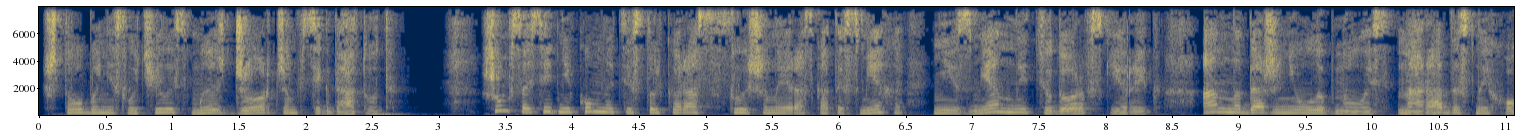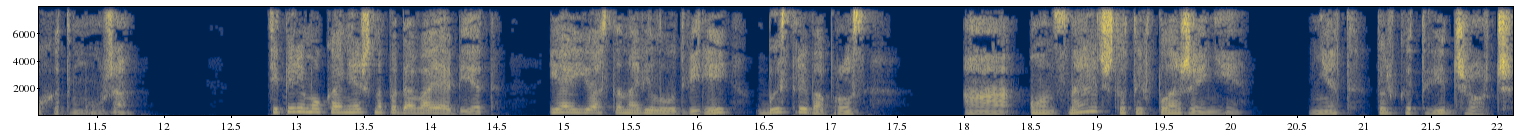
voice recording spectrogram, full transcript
Что бы ни случилось, мы с Джорджем всегда тут». Шум в соседней комнате, столько раз слышанные раскаты смеха, неизменный тюдоровский рык. Анна даже не улыбнулась на радостный хохот мужа. Теперь ему, конечно, подавай обед. Я ее остановила у дверей, быстрый вопрос. «А он знает, что ты в положении?» «Нет, только ты, Джордж».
